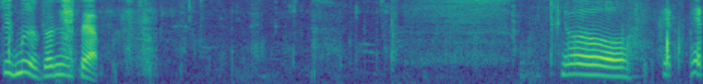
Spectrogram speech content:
จิ้นมือจนยังแสบ เออเผ็ดเผ็ด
